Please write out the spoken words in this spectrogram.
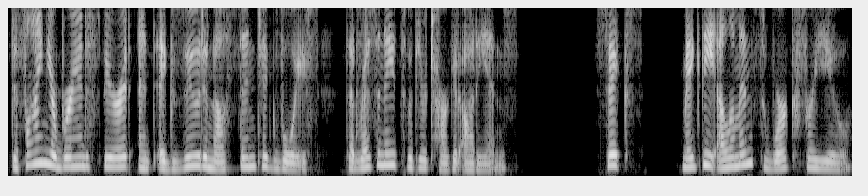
define your brand spirit, and exude an authentic voice that resonates with your target audience. 6. Make the elements work for you.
